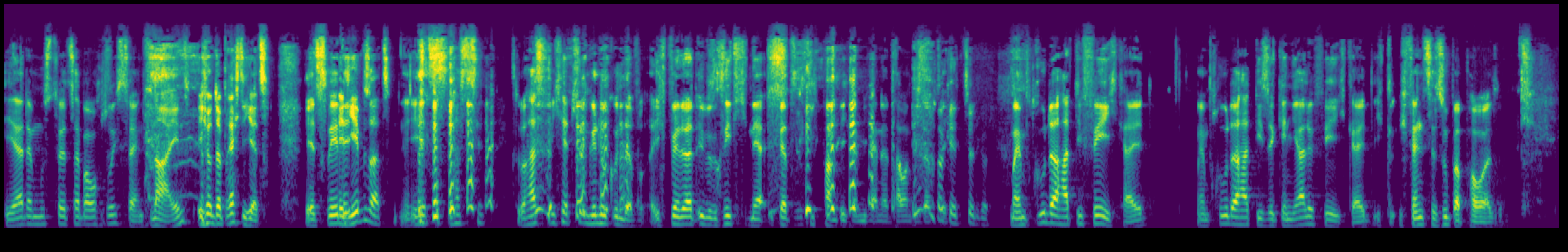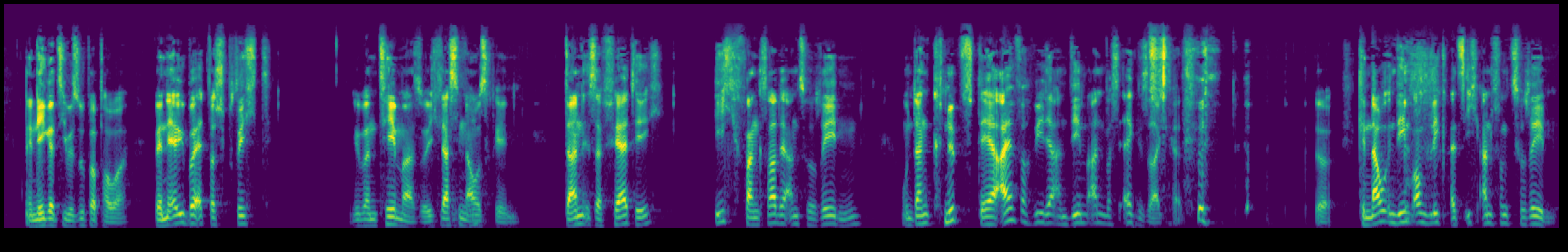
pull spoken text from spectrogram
ja, da musst du jetzt aber auch durch sein. Nein, ich unterbreche dich jetzt. Jetzt rede In jedem Satz. Jetzt hast, du hast mich jetzt schon genug unterbrochen. Ich bin gerade übrigens richtig, ich werde richtig pumpig, wenn mich an der Town Okay, Entschuldigung. Mein Bruder hat die Fähigkeit, mein Bruder hat diese geniale Fähigkeit, ich, ich fände es eine Superpower, so. eine negative Superpower. Wenn er über etwas spricht, über ein Thema, so, ich lasse ihn mhm. ausreden, dann ist er fertig, ich fange gerade an zu reden und dann knüpft er einfach wieder an dem an, was er gesagt hat. So. Genau in dem Augenblick, als ich anfange zu reden.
